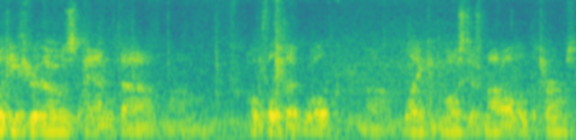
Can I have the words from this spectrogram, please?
looking through those and, uh, um, hopeful that we'll, uh, like most, if not all of the terms.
